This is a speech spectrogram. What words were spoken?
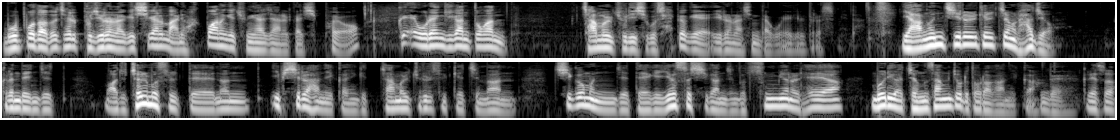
무엇보다도 제일 부지런하게 시간을 많이 확보하는 게 중요하지 않을까 싶어요. 꽤 오랜 기간 동안 잠을 줄이시고 새벽에 일어나신다고 얘기를 들었습니다. 양은 질을 결정을 하죠. 그런데 이제 뭐 아주 젊었을 때는 입시를 하니까 이게 잠을 줄일 수 있겠지만 지금은 이제 대개 6시간 정도 숙면을 해야 머리가 정상적으로 돌아가니까. 네. 그래서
